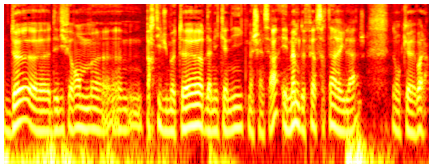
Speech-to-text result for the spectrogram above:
de, des différentes parties du moteur, de la mécanique, machin, ça, et même de faire certains réglages. Donc voilà,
